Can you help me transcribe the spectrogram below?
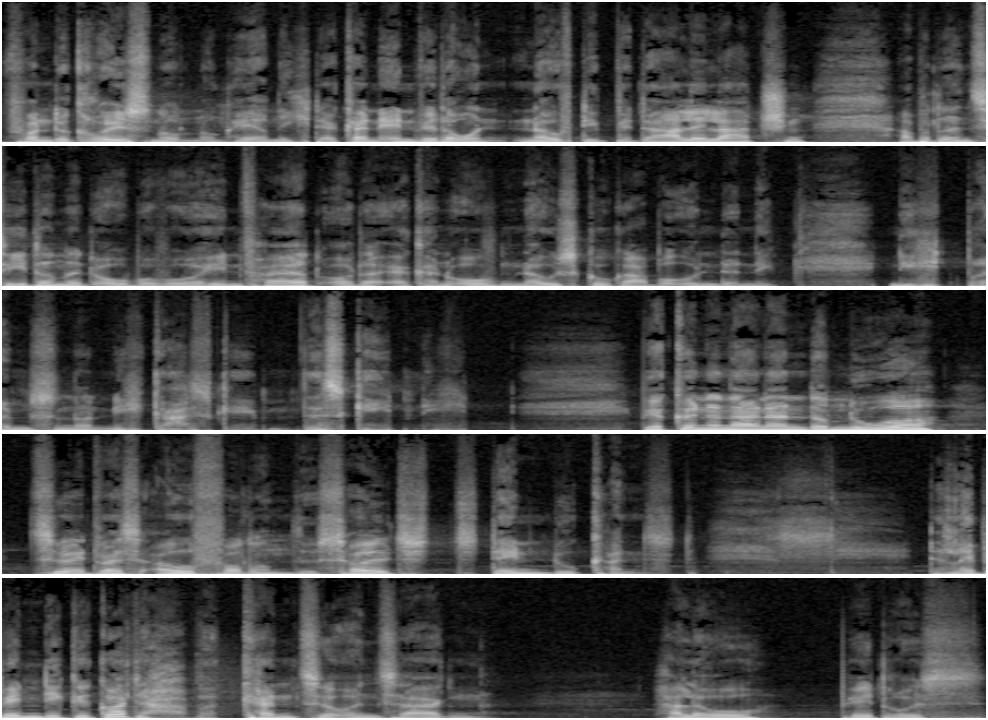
von der Größenordnung her nicht. Er kann entweder unten auf die Pedale latschen, aber dann sieht er nicht oben, wo er hinfährt, oder er kann oben rausgucken, aber unten nicht, nicht bremsen und nicht Gas geben. Das geht nicht. Wir können einander nur zu etwas auffordern. Du sollst, denn du kannst. Der lebendige Gott aber kann zu uns sagen, hallo Petrus,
